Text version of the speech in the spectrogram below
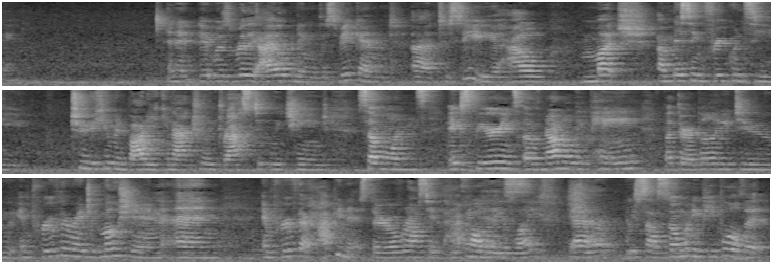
pain. And it, it was really eye opening this weekend uh, to see how much a missing frequency to the human body can actually drastically change someone's experience of not only pain but their ability to improve their range of motion and improve their happiness, their overall state of The happiness. quality of life. Yeah, Sure. we saw so many people that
